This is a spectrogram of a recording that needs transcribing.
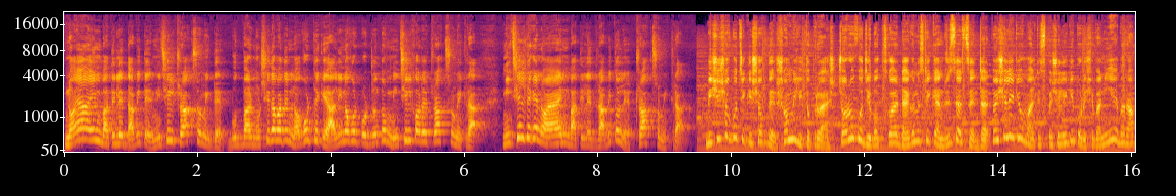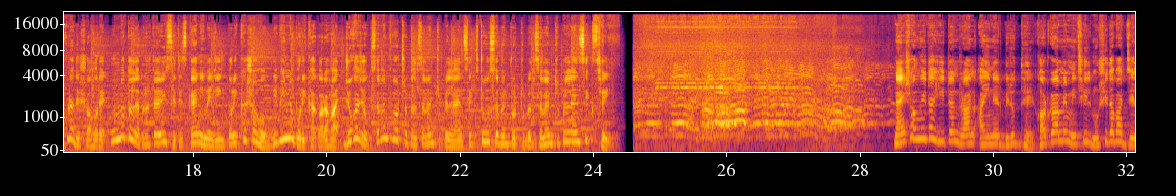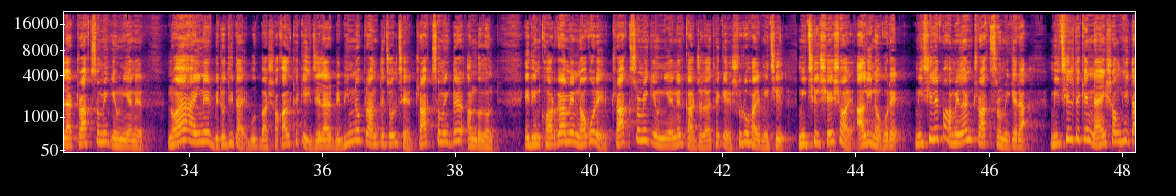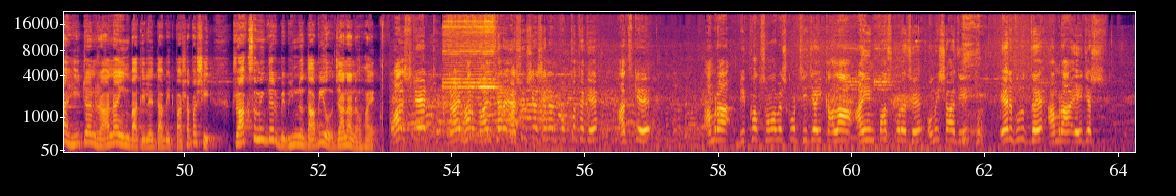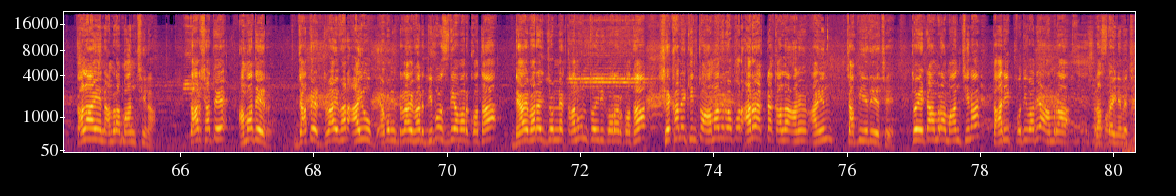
নয়া আইন বাতিলের দাবিতে মিছিল ট্রাক শ্রমিকদের। বুধবার মুর্শিদাবাদের নগর থেকে আলীনগর পর্যন্ত মিছিল করে ট্রাক শ্রমিকরা। মিছিল থেকে নয়া আইন বাতিলের দাবি তোলে ট্রাক শ্রমিকরা। বিশেষজ্ঞ চিকিৎসকদের সম্মিলিত প্রয়াস চরক ও Jivak square diagnostic and research centre. Speciality O multi speciality পরিষেবা নিয়ে এবার আপনাদের শহরে উন্নত ল্যাবরেটরি সিটি স্ক্যান ইমেজিং পরীক্ষা সহ বিভিন্ন পরীক্ষা করা হয়। যোগাযোগ seven four triple seven triple nine six two seven four triple seven triple nine six three ন্যায় সংহিতা হিট অ্যান্ড রান আইনের বিরুদ্ধে খড়গ্রামে মিছিল মুর্শিদাবাদ জেলা ট্রাক শ্রমিক ইউনিয়নের। নয়া আইনের বিরোধিতায় বুধবার সকাল থেকেই জেলার বিভিন্ন প্রান্তে চলছে ট্রাক শ্রমিকদের আন্দোলন। এদিন খড়গ্রামের নগরে ট্রাক শ্রমিক ইউনিয়নের কার্যালয় থেকে শুরু হয় মিছিল। মিছিল শেষ হয় আলীনগরে। মিছিলে পা মেলান ট্রাক শ্রমিকেরা। মিছিল থেকে ন্যায় সংহিতা হিট অ্যান্ড রান আইন বাতিলের দাবির পাশাপাশি ট্রাক শ্রমিকদের বিভিন্ন দাবিও জানানো হয়। অল স্টেট ড্রাইভার ওয়েলফেয়ার অ্যাসোসিয়েশনের পক্ষ থেকে আজকে আমরা বিক্ষোভ সমাবেশ করছি যে এই কালা আইন পাস করেছে অমিত শাহজি, এর বিরুদ্ধে আমরা এই যে কালা আইন আমরা মানছি না। তার সাথে আমাদের যাতে ড্রাইভার আয়োগ এবং ড্রাইভার দিবস দেওয়ার কথা, ড্রাইভারের জন্য কানুন তৈরি করার কথা, সেখানে কিন্তু আমাদের ওপর আরও একটা কালা আইন- আইন চাপিয়ে দিয়েছে। তো এটা আমরা মানছি না, তারই প্রতিবাদে আমরা রাস্তায় নেমেছি।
